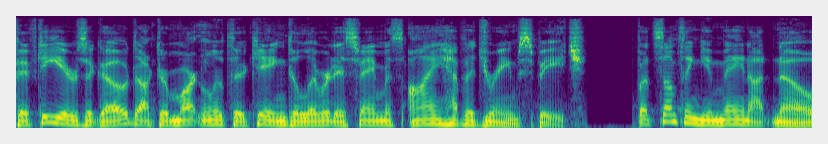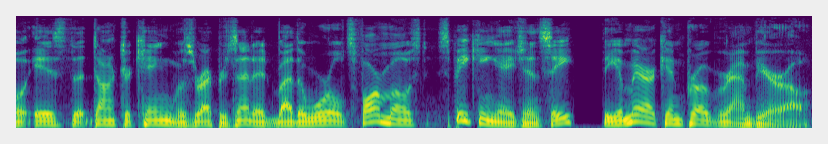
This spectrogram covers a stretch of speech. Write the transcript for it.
50 years ago, Dr. Martin Luther King delivered his famous I Have a Dream speech. But something you may not know is that Dr. King was represented by the world's foremost speaking agency, the American Program Bureau.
